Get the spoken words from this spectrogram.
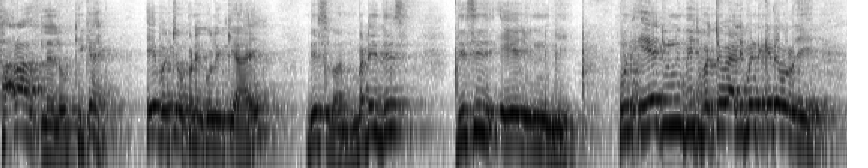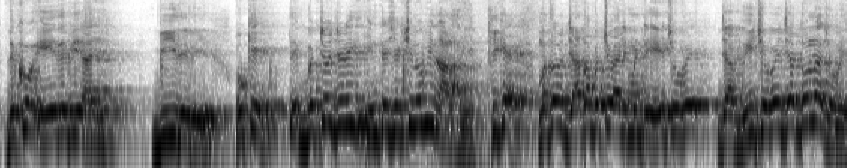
ਸਾਰਾ ਲੈ ਲਓ, ਠੀਕ ਹੈ? ਇਹ ਬੱਚੋ ਆਪਣੇ ਕੋਲੇ ਕੀ ਹੈ? This one. But is this? This is A union B. ਹੁਣ A union B ਚ ਬੱਚੋ ਐਲੀਮੈਂਟ ਕਿਹੜੇ ਬੋਲੋ ਜੀ? ਦੇਖੋ, A ਦੇ ਵੀ ਆਏ। ਬੀ ਦੇ ਵੀ। ਓਕੇ ਤੇ ਬੱਚੋ, ਜਿਹੜੀ ਇੰਟਰਸੈਕਸ਼ਨ ਉਹ ਵੀ ਨਾਲ ਆ ਗਈ। ਠੀਕ ਹੈ? ਮਤਲਬ ਜਾਂ ਤਾਂ ਬੱਚੋ ਐਲੀਮੈਂਟ A ਚ ਹੋਵੇ ਜਾਂ B ਚ ਹੋਵੇ ਜਾਂ ਦੋਨਾਂ ਚ ਹੋਵੇ,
